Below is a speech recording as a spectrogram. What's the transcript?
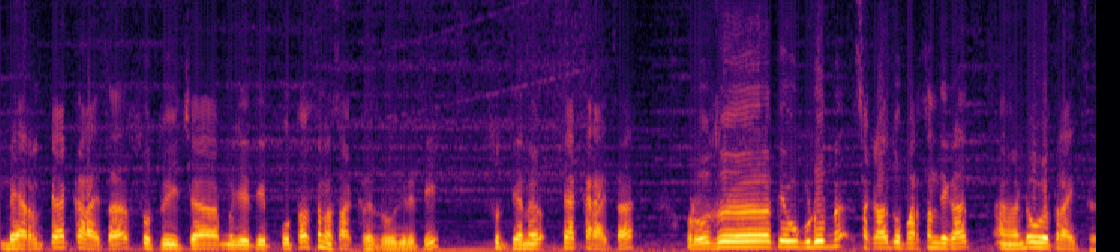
बॅरल पॅक करायचा सुतळीच्या म्हणजे ते पोत असतं ना साखरेचं वगैरे ते सुत्यानं पॅक करायचा. रोज ते उघडून सकाळ दुपार संध्याकाळ डवळत राहायचं.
